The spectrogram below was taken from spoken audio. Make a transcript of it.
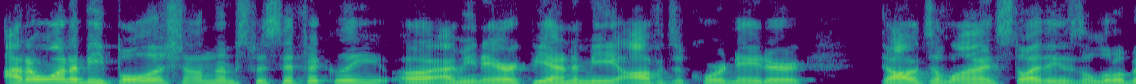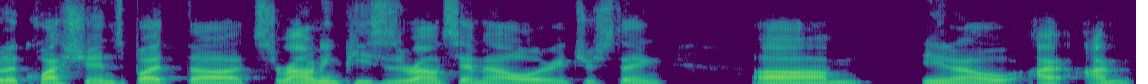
I don't want to be bullish on them specifically. Uh, I mean, Eric Bieniemy, offensive coordinator, the offensive line still, I think, is a little bit of questions, but the surrounding pieces around Sam Howell are interesting. Um, you know, I, I'm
